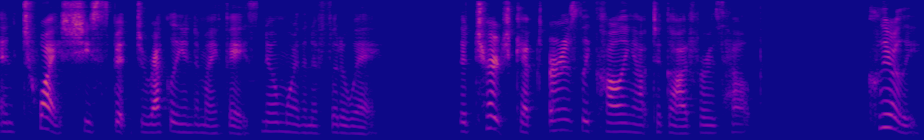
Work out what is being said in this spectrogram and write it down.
and twice she spit directly into my face, no more than a foot away. The church kept earnestly calling out to God for his help. Clearly,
